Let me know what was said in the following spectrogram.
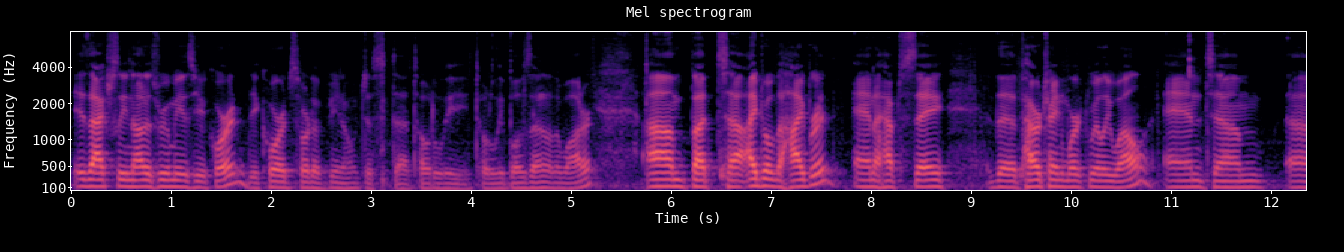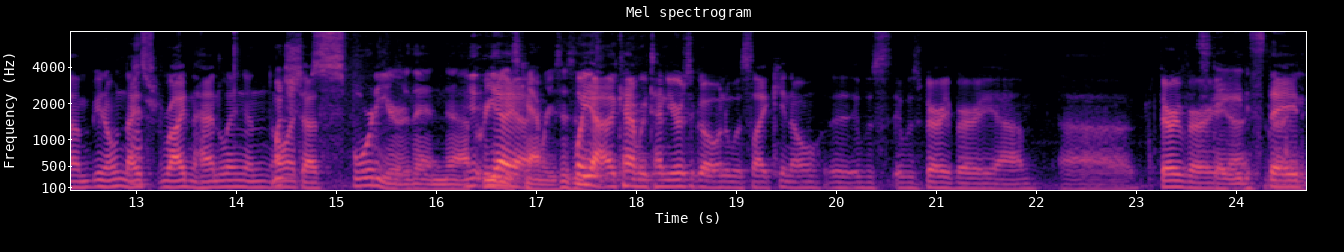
is actually not as roomy as the Accord. The Accord sort of, you know, just uh, totally, totally blows out of the water. Um, but uh, I drove the hybrid, and I have to say, the powertrain worked really well, and um, you know, nice ride and handling and all that Much jazz. sportier than uh, Y- previous Camrys, isn't well, it? yeah, a Camry 10 years ago, and it was like, you know, uh, it was it was very, very, um, uh, very, very uh, Staid, staid right.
